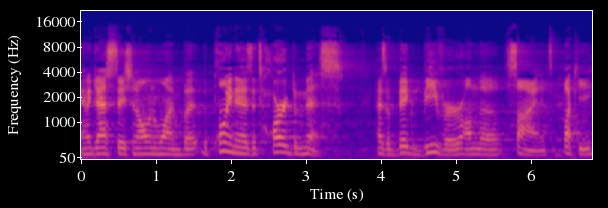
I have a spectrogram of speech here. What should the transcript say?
and a gas station all in one. But the point is, it's hard to miss. It has a big beaver on the sign. It's Buc-ee,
